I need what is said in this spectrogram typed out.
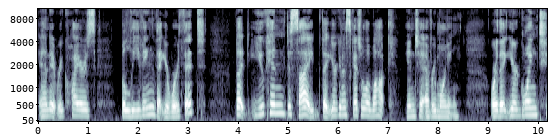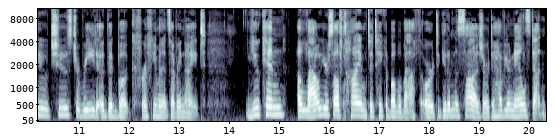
and it requires believing that you're worth it. But you can decide that you're going to schedule a walk into every morning or that you're going to choose to read a good book for a few minutes every night. You can allow yourself time to take a bubble bath or to get a massage or to have your nails done.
